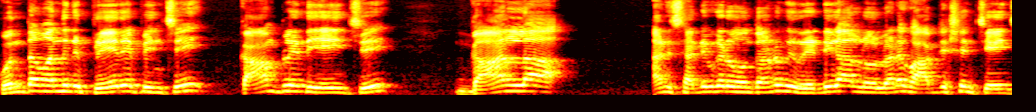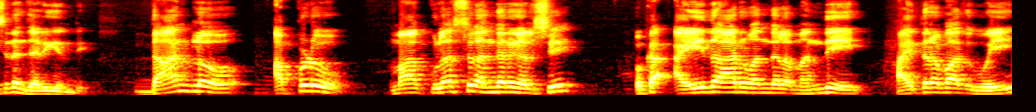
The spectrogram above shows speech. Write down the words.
కొంతమందిని ప్రేరేపించి కాంప్లైంట్ చేయించి గాన్లా అని సర్టిఫికేట్ పొందుతున్నాడు మీరు రెడ్డి గాన్లోళ్ళు అని ఒక ఆబ్జెక్షన్ చేయించడం జరిగింది. దాంట్లో అప్పుడు మా కులస్తులందరూ కలిసి ఒక ఐదు ఆరు వందల మంది హైదరాబాద్కు పోయి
